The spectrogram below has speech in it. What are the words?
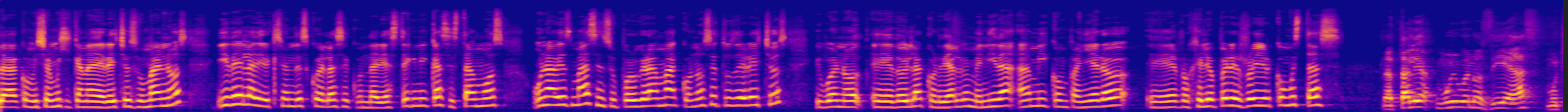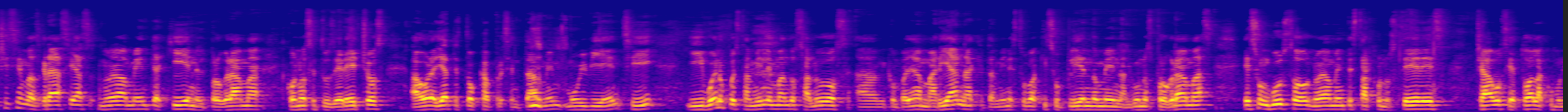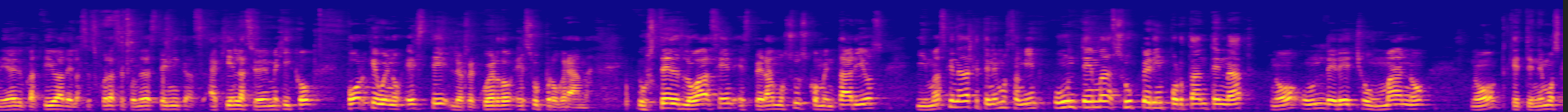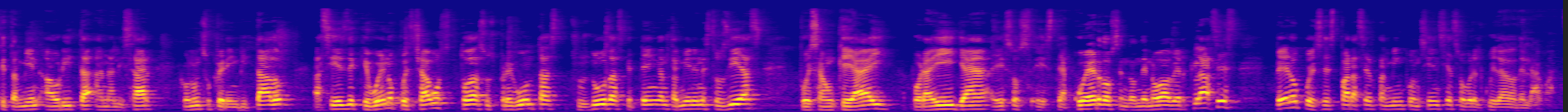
la Comisión Mexicana de Derechos Humanos y de la Dirección de Escuelas Secundarias Técnicas. Estamos una vez más en su programa Conoce tus derechos y bueno, eh, doy la cordial bienvenida a mi compañero eh, Rogelio Pérez. Roger, ¿cómo estás? Natalia, muy buenos días. Muchísimas gracias nuevamente aquí en el programa Conoce tus derechos. Ahora ya te toca presentarme. Muy bien, sí. Y bueno, pues también le mando saludos a mi compañera Mariana, que también estuvo aquí supliéndome en algunos programas. Es un gusto nuevamente estar con ustedes, chavos, y a toda la comunidad educativa de las escuelas secundarias técnicas aquí en la Ciudad de México, porque bueno, este, les recuerdo, es su programa. Ustedes lo hacen, esperamos sus comentarios y más que nada que tenemos también un tema súper importante, Nat, ¿no? Un derecho humano, ¿no? Que tenemos que también ahorita analizar con un súper invitado. Así es de que, bueno, pues chavos, todas sus preguntas, sus dudas que tengan también en estos días, pues aunque hay por ahí ya esos este, acuerdos en donde no va a haber clases, pero pues es para hacer también conciencia sobre el cuidado del agua.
